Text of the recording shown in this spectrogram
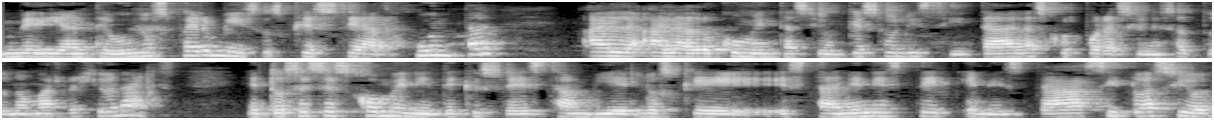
mediante unos permisos que se adjuntan a la, documentación que solicita a las corporaciones autónomas regionales. Entonces es conveniente que ustedes también, los que están en, este, en esta situación,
